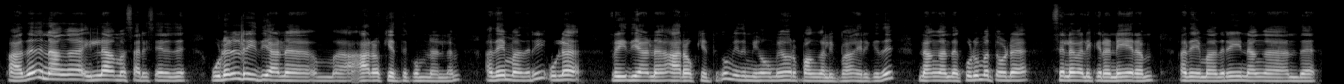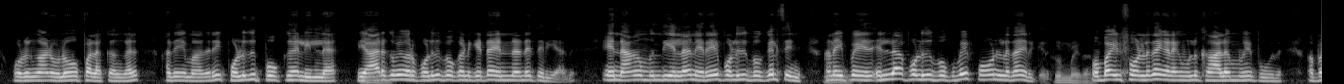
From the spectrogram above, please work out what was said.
இப்போ அதை நாங்கள் இல்லாமல் சரி செய்கிறது உடல் ரீதியான ஆரோக்கியத்துக்கும் நல்ல அதே மாதிரி உல ரீதியான ஆரோக்கியத்துக்கும் இது மிகவும் ஒரு பங்களிப்பாக இருக்குது. நாங்கள் அந்த குடும்பத்தோட செலவழிக்கிற நேரம் அதே மாதிரி நாங்கள் அந்த ஒழுங்கான உணவு பழக்கங்கள் அதே மாதிரி பொழுதுபோக்குகள் இல்லை. யாருக்குமே ஒரு பொழுதுபோக்குன்னு கேட்டால் என்னன்னே தெரியாது. ஏன் நாங்கள் முந்தியெல்லாம் நிறைய பொழுதுபோக்குகள் செஞ்சு ஆனால் இப்போ எல்லா பொழுதுபோக்குமே ஃபோனில் தான் இருக்குது. மொபைல் ஃபோனில் தான் எனக்கு முழு காலமுமே போகுது. அப்போ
